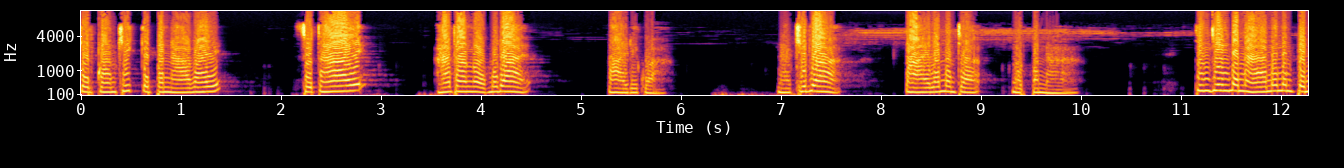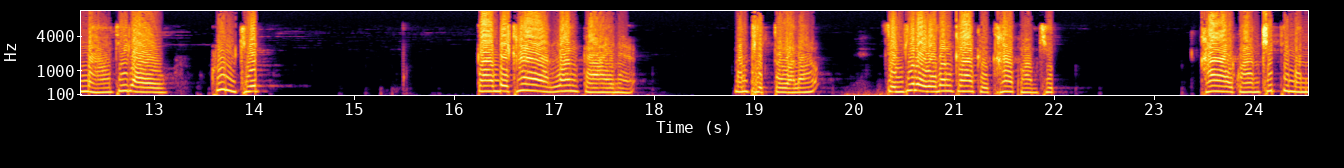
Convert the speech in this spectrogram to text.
เก็บความคิดเก็บปัญหาไว้ สุดท้าย หาทางออกไม่ได้ ตายดีกว่านะคิดว่า ตายแล้วมันจะหมดปัญหา จริง ๆ ปัญหานี่มันเป็นปัญหาที่เราคลุ่นคิด การไปฆ่าร่างกายเนี่ย มันผิดตัวแล้ว สิ่งที่เราจะต้องฆ่าคือฆ่าความคิดฆ่าความคิดที่มัน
